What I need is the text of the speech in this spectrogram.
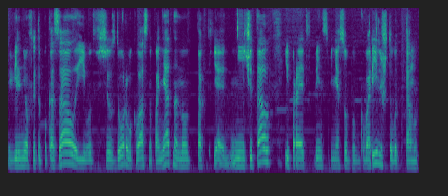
Вильнев это показал, и вот все здорово, классно, понятно. Но так я не читал, и про это, в принципе, не особо говорили, что вот там вот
